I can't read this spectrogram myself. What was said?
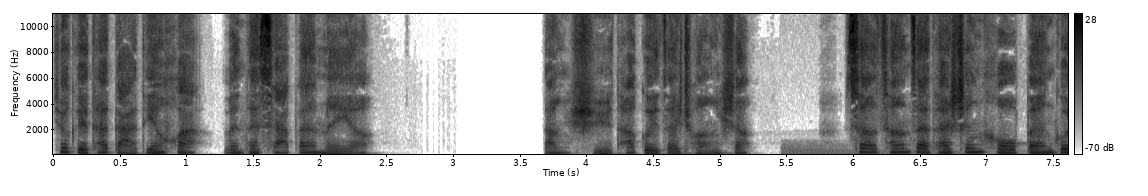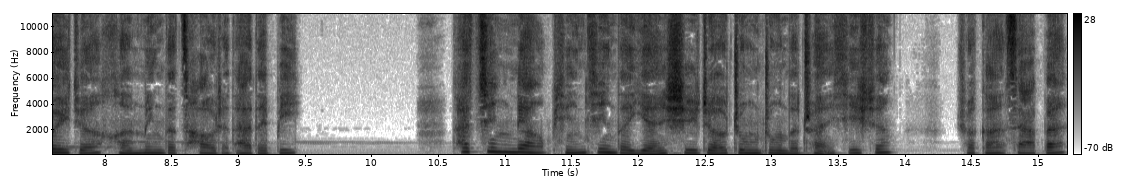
就给她打电话问她下班没有。当时她跪在床上，小强在她身后半跪着，狠命的操着她的逼。他尽量平静地掩饰着重重的喘息声，说：“刚下班，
